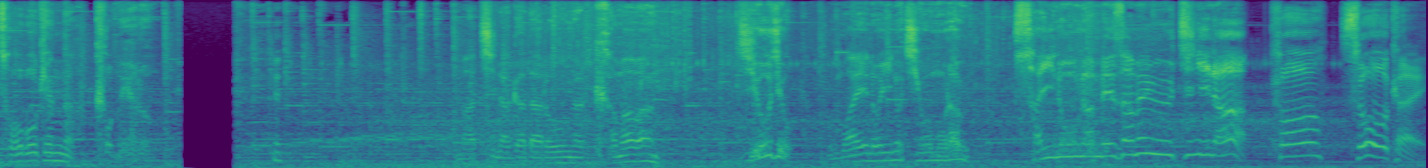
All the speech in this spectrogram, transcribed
とぼけんなこの野郎。街中だろうが構わん。ジョジョお前の命をもらう才能が目覚めんうちにな。はあそうかい。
